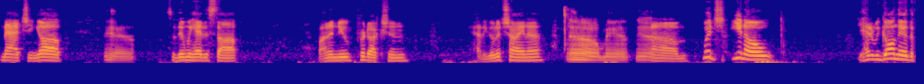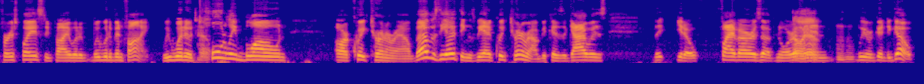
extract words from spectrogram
matching up. yeah. So then we had to stop, find a new production, had to go to China, Oh man. Yeah. um, which you know, had we gone there the first place, we probably would have we would have been fine. We would have Yeah. totally blown our quick turnaround. But that was the other thing is we had a quick turnaround because the guy was, the you know, five hours up north, Oh, yeah. and Mhm. we were good to go.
